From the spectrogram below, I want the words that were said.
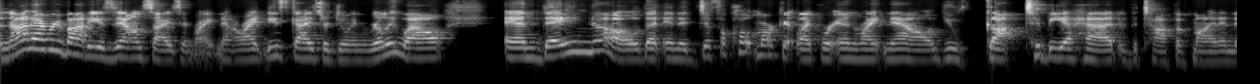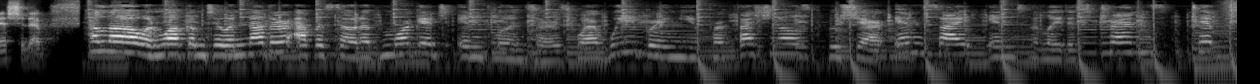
Not everybody is downsizing right now, right? These guys are doing really well. And they know that in a difficult market like we're in right now, you've got to be ahead of the top of mind initiative. Hello, and welcome to another episode of Mortgage Influencers, where we bring you professionals who share insight into the latest trends, tips,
